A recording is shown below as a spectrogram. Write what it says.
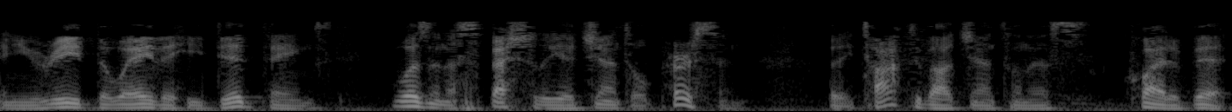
and you read the way that he did things, he wasn't especially a gentle person, but he talked about gentleness quite a bit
